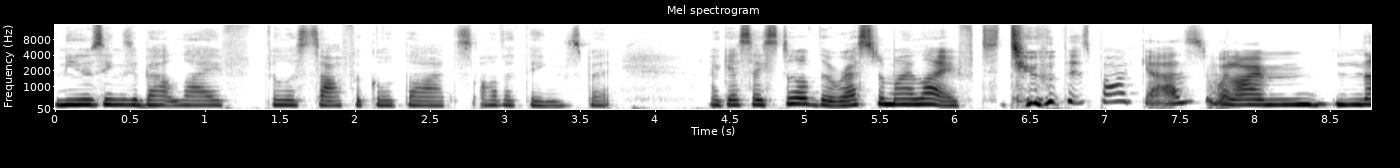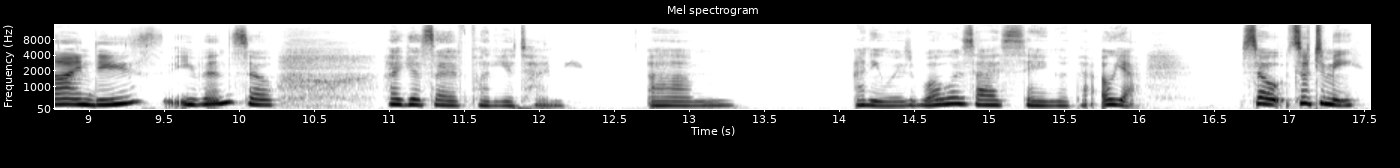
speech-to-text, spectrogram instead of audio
musings about life, philosophical thoughts, all the things. But I guess I still have the rest of my life to do this podcast when I'm 90s, even. So I guess I have plenty of time. Um, anyways, what was I saying with that? Oh, yeah. So, so to me,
